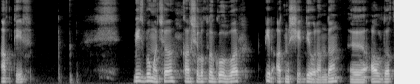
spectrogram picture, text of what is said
aktif. Biz bu maça karşılıklı gol var 1.67 orandan e, aldık.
